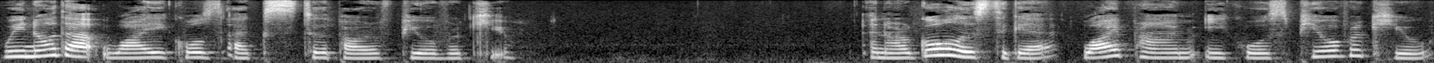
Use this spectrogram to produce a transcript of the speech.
We know that y equals x to the power of p over q. And our goal is to get y prime equals p over q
